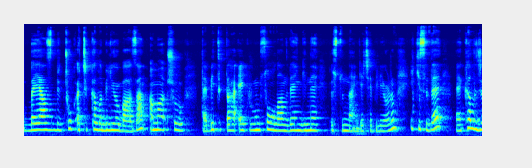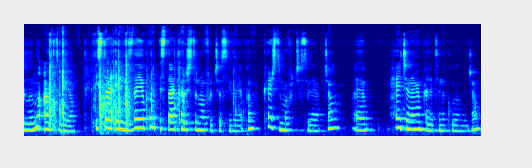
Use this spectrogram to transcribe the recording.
beyaz bir çok açık kalabiliyor bazen ama şu e, bir tık daha egrumsu olan rengini üstünden geçebiliyorum. İkisi de e, kalıcılığını arttırıyor. İster elinizde yapın, ister karıştırma fırçasıyla yapın. Karıştırma fırçasıyla yapacağım. E, H&M'in paletini kullanacağım.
